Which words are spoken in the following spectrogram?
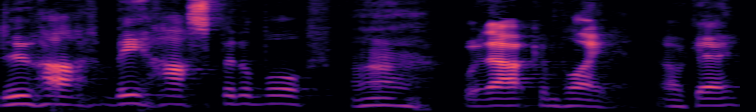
do be hospitable uh, without complaining, okay?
